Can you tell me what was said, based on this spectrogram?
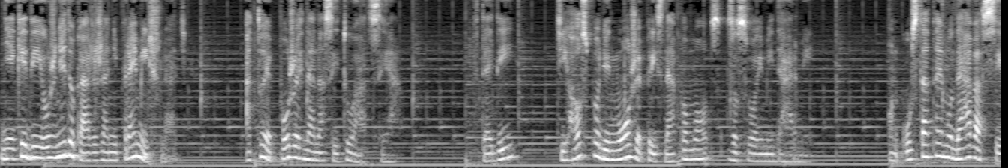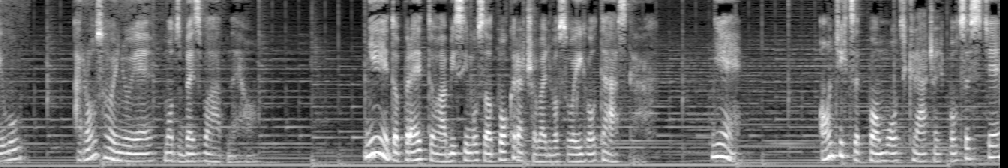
Niekedy už nedokážeš ani premýšľať. A to je požehnaná situácia. Vtedy ti hospodin môže prísť na pomoc so svojimi dármi. On ustatému dáva silu a rozhojňuje moc bezvládneho. Nie je to preto, aby si musel pokračovať vo svojich otázkach. Nie. On ti chce pomôcť kráčať po ceste,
